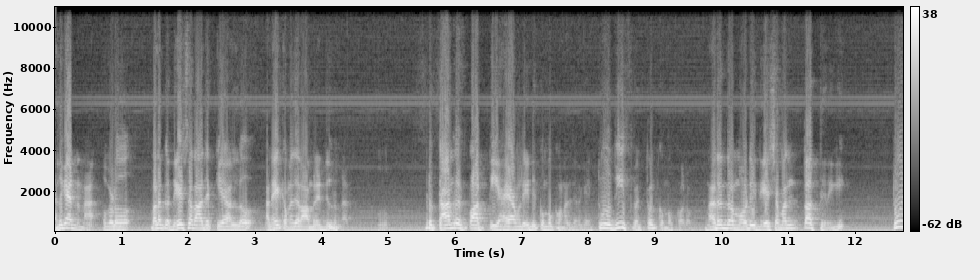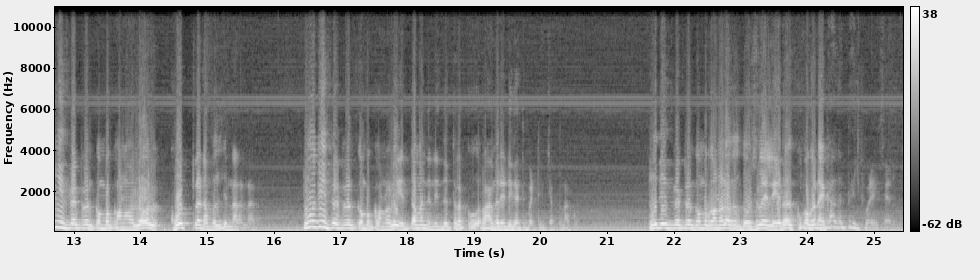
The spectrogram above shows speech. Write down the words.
అందుకే అంటున్నా ఇప్పుడు మనకు దేశ రాజకీయాల్లో అనేక మంది రామరెడ్డిలు ఉన్నారు. ఇప్పుడు కాంగ్రెస్ పార్టీ హయాంలో ఎన్ని కుంభకోణాలు జరిగాయి? టూ జీ స్పెక్ట్రమ్ కుంభకోణం. నరేంద్ర మోడీ దేశమంతా తిరిగి టూ జీ స్పెక్ట్రమ్ కుంభకోణంలో కోట్ల డబ్బులు తిన్నారన్నారు. టూ జీ స్పెక్ట్రమ్ కుంభకోణంలో ఎంతమంది నిందితులకు రామిరెడ్డి గతి పట్టింది చెప్పు నాకు. టూ జీ స్పెక్ట్రమ్ కుంభకోణంలో అసలు దోషులే లేరు కుంభకోణే కుంభకోణమే కాదని తేల్చిపడేశారు.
